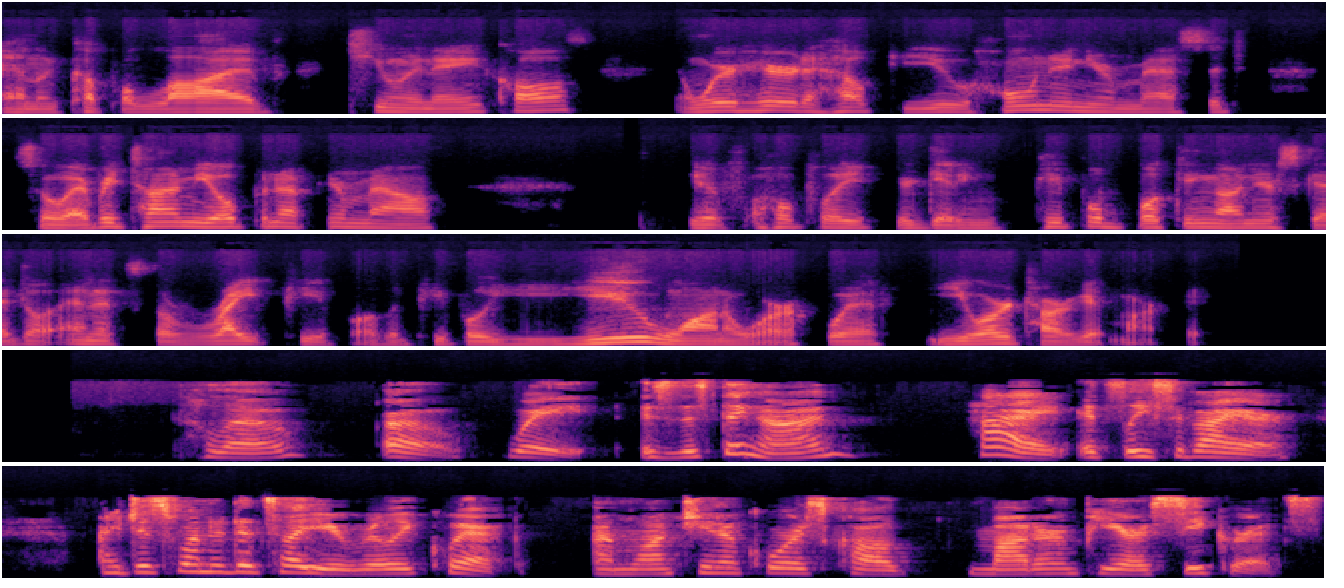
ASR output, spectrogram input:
and a couple live Q&A calls and we're here to help you hone in your message. So every time you open up your mouth, if hopefully you're getting people booking on your schedule and it's the right people, the people you want to work with, your target market. Hello, Oh, wait, is this thing on? Hi, it's Lisa Buyer. I just wanted to tell you really quick I'm launching a course called Modern PR Secrets,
